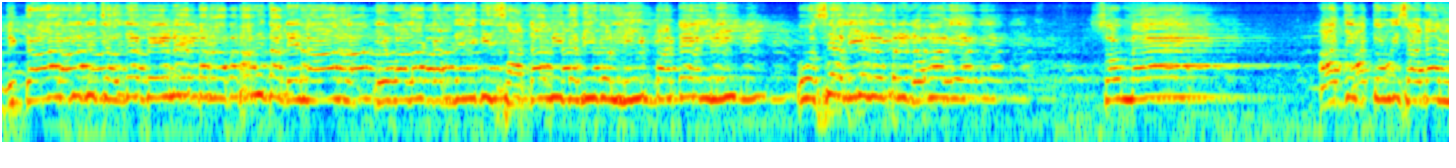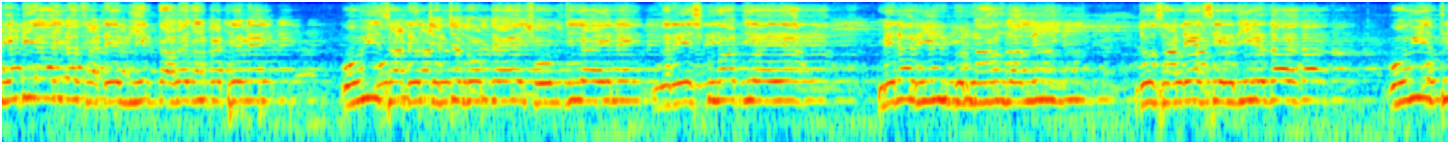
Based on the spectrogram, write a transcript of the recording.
ਵਿਕਾਸ ਜੀ ਤੇ ਚੱਲਦੇ ਪਏ ਨੇ, ਪਰ ਆਪਾਂ ਵੀ ਤੁਹਾਡੇ ਨਾਲ ਇਹ ਵਾਦਾ ਕਰਦੇ ਹਾਂ ਕਿ ਸਾਡਾ ਵੀ ਕਦੀ ਕੋਈ ਲੀਹ ਪਾਟੇਗੀ ਨਹੀਂ। ਉਸੇ ਲੀਹ ਦੇ ਉੱਪਰ ਹੀ ਰਵਾਂਗੇ। ਸੋ ਮੈਂ ਅੱਜ ਕਿਉਂਕਿ ਸਾਡਾ ਮੀਡੀਆ ਜਿਹੜਾ ਸਾਡੇ ਵੀਰ ਕਾਲਾ ਜੀ ਬੈਠੇ ਨੇ, ਉਹ ਵੀ ਸਾਡੇ ਚਰਚੇ ਤੌਰ ਤੇ ਆਏ ਸ਼ੋਕ ਜੀ ਆਏ ਨੇ, ਨਰੇਸ਼ ਕੁਮਾਰ ਜੀ ਆਏ ਆ, ਮੇਰਾ ਵੀਰ ਗੁਰਨਾਮ ਲਾਲੀ, ਜੋ ਸਾਡੇ ਇਸ ਏਰੀਏ ਦਾ, ਉਹ ਵੀ ਇੱਥੇ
